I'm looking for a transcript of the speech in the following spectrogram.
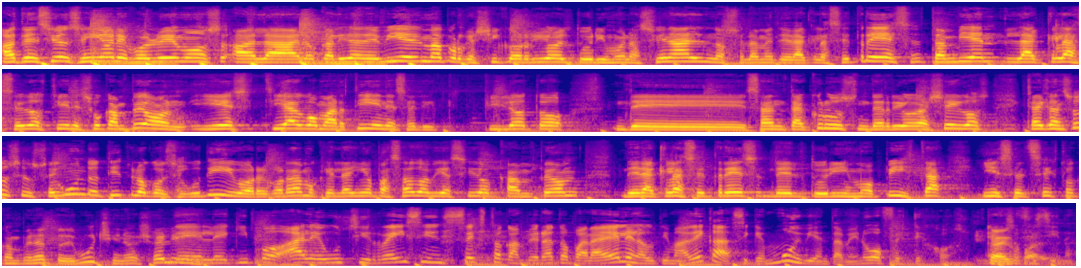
Atención señores, volvemos a la localidad de Viedma porque allí corrió el turismo nacional, no solamente la clase 3, también la clase 2 tiene su campeón y es Tiago Martínez, el piloto de Santa Cruz, de Río Gallegos, que alcanzó su segundo título consecutivo. Recordamos que el año pasado había sido campeón de la clase 3 del turismo pista y es el sexto campeonato de Bucci, ¿no, Yoli? Del equipo Ale Bucci Racing, sexto campeonato para él en la última década, así que muy bien también, hubo festejos en las oficinas.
